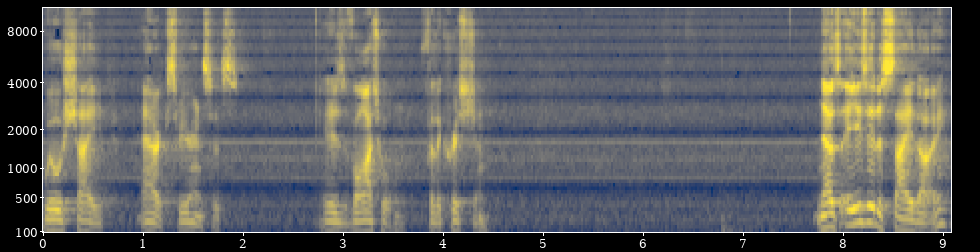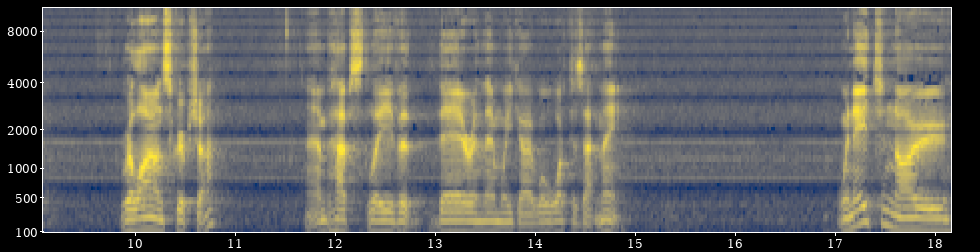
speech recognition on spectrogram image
will shape our experiences. It is vital for the Christian. Now, it's easy to say, though, rely on Scripture, and perhaps leave it there, and then we go, well, what does that mean? We need to know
